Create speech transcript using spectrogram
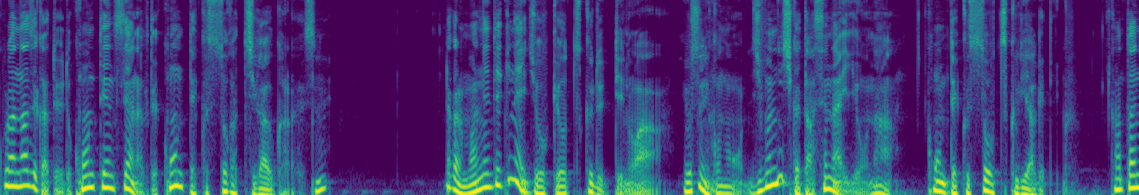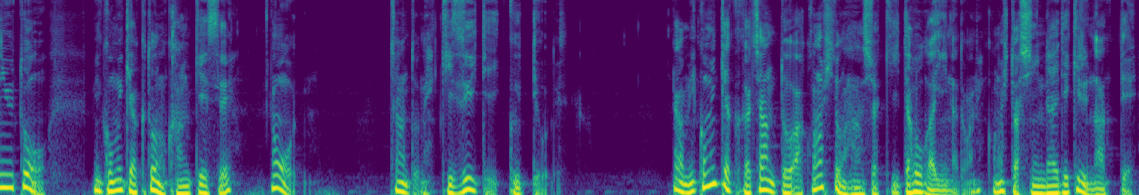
これはなぜかというと、コンテンツではなくてコンテクストが違うからですね。だから真似できない状況を作るっていうのは、要するにこの自分にしか出せないようなコンテクストを作り上げていく。簡単に言うと、見込み客との関係性をちゃんとね、築いていくっていうことです。だから見込み客がちゃんと、あ、この人の話は聞いた方がいいなとかね、この人は信頼できるなって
